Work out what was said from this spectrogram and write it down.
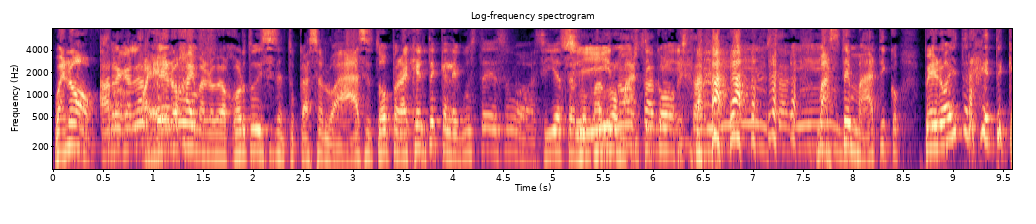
Bueno, A regalar bueno. Jaime, a lo mejor tú dices en tu casa lo haces todo, pero hay gente que le gusta eso, así hacerlo Sí, más no, romántico. está bien, está bien, está bien. más temático. Pero hay otra gente que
